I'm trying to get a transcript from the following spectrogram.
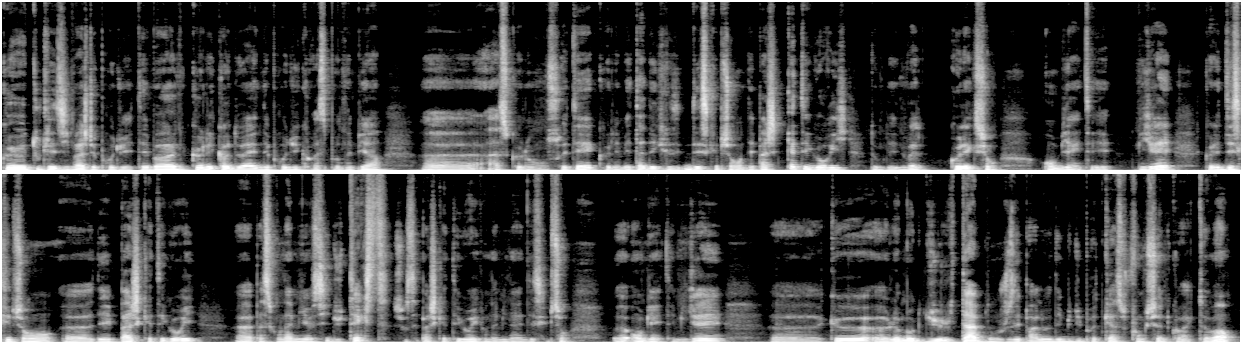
que toutes les images des produits étaient bonnes, que les codes de haine des produits correspondaient bien euh, à ce que l'on souhaitait, que les métadescriptions des pages catégories, donc des nouvelles collections, ont bien été migrées, que les descriptions euh, des pages catégories, euh, parce qu'on a mis aussi du texte sur ces pages catégories qu'on a mis dans la description, ont bien été migrées, que le module tab dont je vous ai parlé au début du podcast fonctionne correctement.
